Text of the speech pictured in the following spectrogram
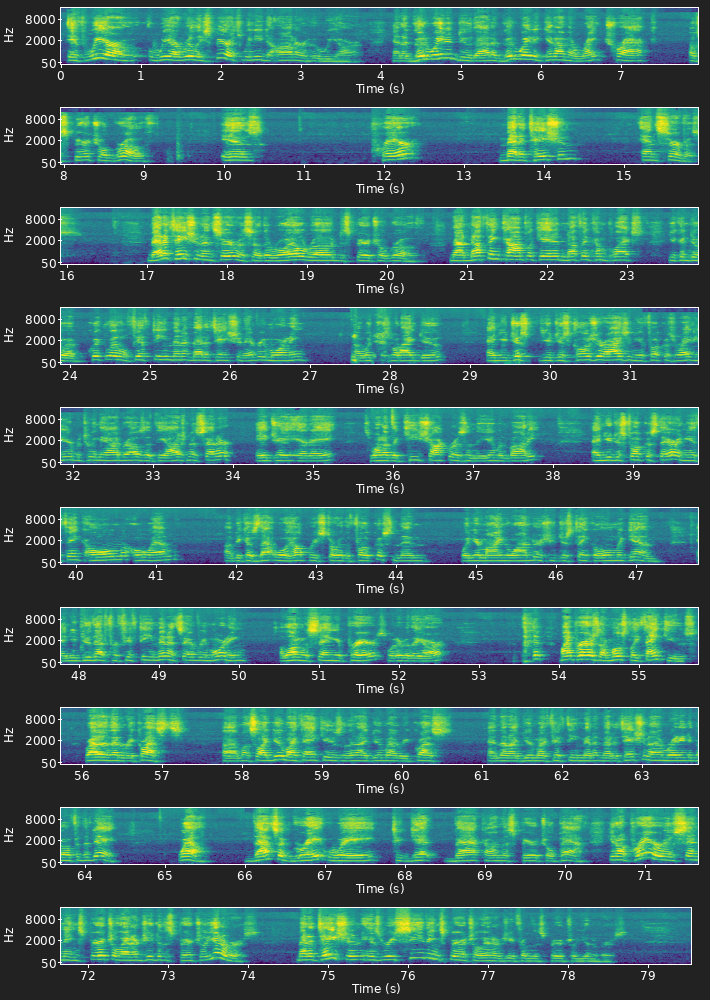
if we are we are really spirits, we need to honor who we are. And a good way to do that, a good way to get on the right track of spiritual growth is prayer, meditation, and service. Meditation and service are the royal road to spiritual growth. Now, nothing complicated, nothing complex. You can do a quick little 15 minute meditation every morning, uh, which is what I do. And you just you just close your eyes and you focus right here between the eyebrows at the Ajna Center, AJNA. It's one of the key chakras in the human body. And you just focus there and you think Om, OM, uh, because that will help restore the focus. And then When your mind wanders, you just think Om again. And you do that for 15 minutes every morning, along with saying your prayers, whatever they are. my prayers are mostly thank yous rather than requests. Um, so I do my thank yous and then I do my requests and then I do my 15 minute meditation and I'm ready to go for the day. Well, that's a great way to get back on the spiritual path. You know, prayer is sending spiritual energy to the spiritual universe. Meditation is receiving spiritual energy from the spiritual universe.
